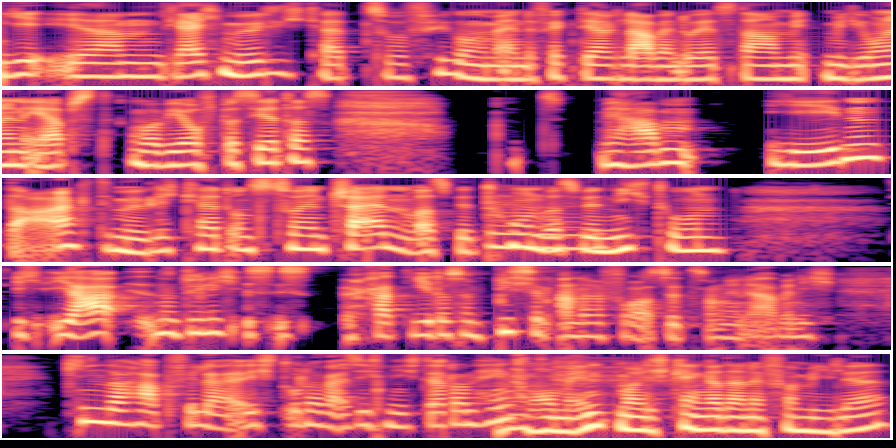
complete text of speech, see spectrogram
je, ähm, gleichen Möglichkeiten zur Verfügung im Endeffekt. Ja klar, wenn du jetzt da mit Millionen erbst, aber wie oft passiert das? Und wir haben jeden Tag die Möglichkeit, uns zu entscheiden, was wir tun, Mhm. was wir nicht tun. Ich, ja, natürlich, es ist, hat jeder so ein bisschen andere Voraussetzungen. Ja, wenn ich Kinder habe vielleicht oder weiß ich nicht, ja, dann hängt Ja, Moment mal, ich kenne gerade eine Familie,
